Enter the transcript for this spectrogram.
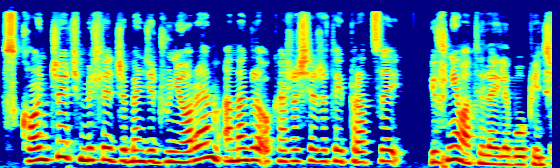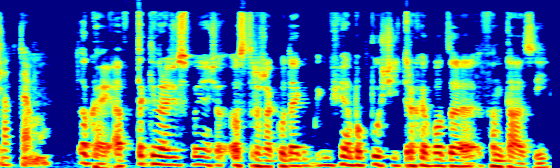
skończyć, myśleć, że będzie juniorem, a nagle okaże się, że tej pracy już nie ma tyle, ile było 5 lat temu. Okej, okay, a w takim razie wspomniałeś o, o strażaku, tak jakbyś miał popuścić trochę wodze fantazji.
